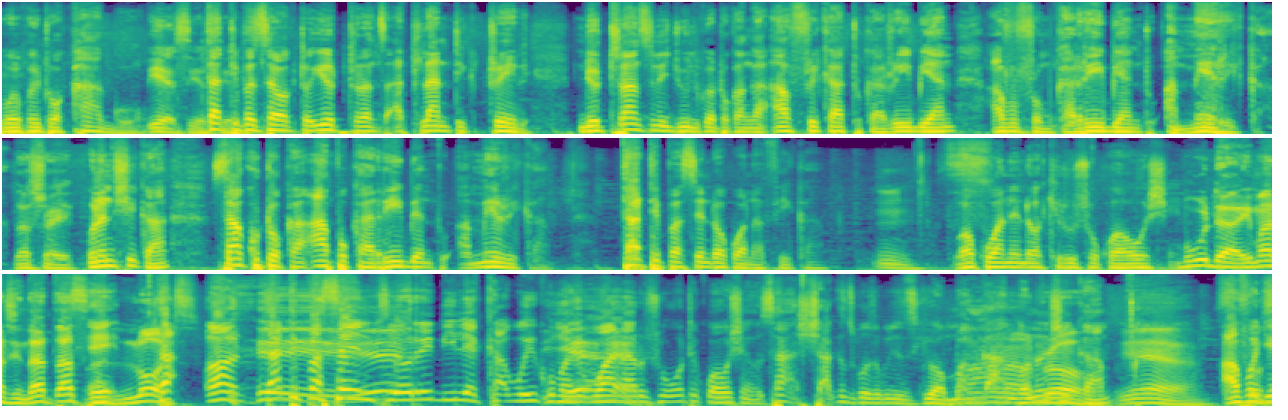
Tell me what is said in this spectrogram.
walikuitwa cargo Yes, yes, 30% yes. wakati hiyo transatlantic trade ndio trans ni juu ilikuwa tokanga Africa to Caribbean afu from Caribbean to America That's right. unanishika saa kutoka hapo Caribbean to America 30% wako wanafika mm. wako wanaenda wakirushwa kwa oshe Buddha, imagine that. That's a Eh, lot. ta- uh, 30% Yeah. already ile kago iko Yeah. wanarushwa wote kwa oshe. saa shaka ziko kuja zikiwa maganga Ah, bro. unanishika Yeah. alafu So, so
